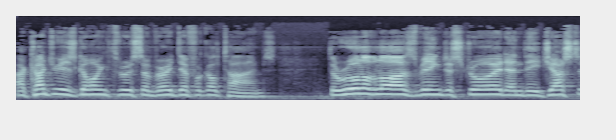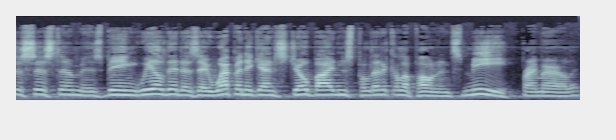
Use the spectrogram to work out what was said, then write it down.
our country is going through some very difficult times. The rule of law is being destroyed, and the justice system is being wielded as a weapon against Joe Biden's political opponents, me primarily.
